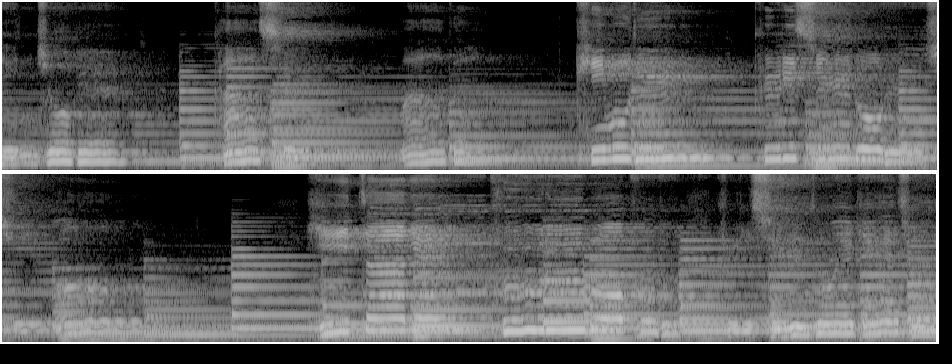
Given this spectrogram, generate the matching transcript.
민족의 가슴마다 피 묻은 그리스도를 지어 이 땅에 부르고 부르 그리스도의 계절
